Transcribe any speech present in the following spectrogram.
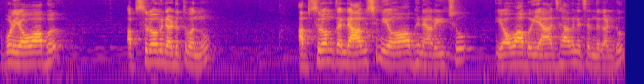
അപ്പോൾ യോവാബ് അബ്സലോമിന്റെ അടുത്ത് വന്നു. അബ്സലോം തന്റെ ആവശ്യം യോവാബിനെ അറിയിച്ചു. യോവാബ് രാജാവിനെ ചെന്ന് കണ്ടു.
